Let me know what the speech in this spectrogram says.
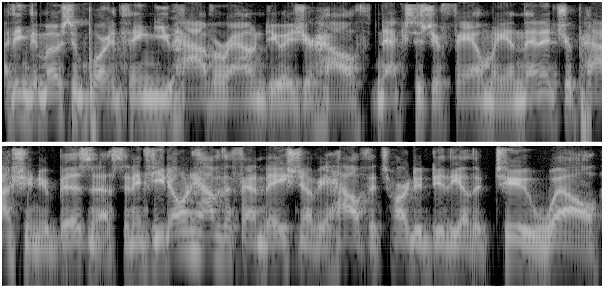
I think the most important thing you have around you is your health. Next is your family, and then it's your passion, your business. And if you don't have the foundation of your health, it's hard to do the other two well.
